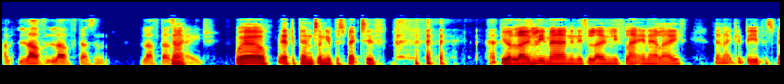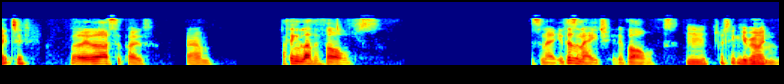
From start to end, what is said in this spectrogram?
Um, love, love doesn't, love doesn't No. age. Well, it depends on your perspective. If you're a lonely man in his lonely flat in LA, then that could be your perspective. well, I suppose. Um, I think love evolves. Doesn't age? It doesn't age. It evolves. Mm, I think you're right. Mm.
